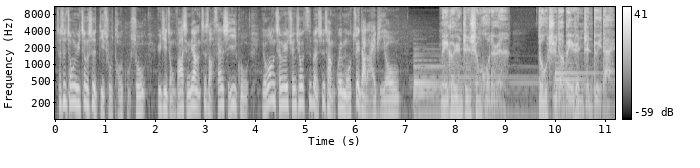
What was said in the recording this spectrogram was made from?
这次终于正式递出投股书，预计总发行量至少三十亿股，有望成为全球资本市场规模最大的 IPO。每个认真生活的人都值得被认真对待。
